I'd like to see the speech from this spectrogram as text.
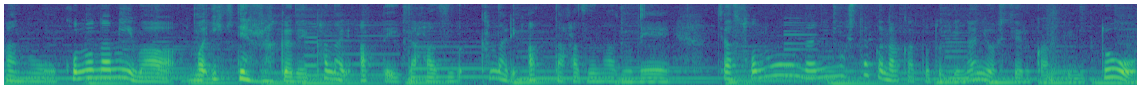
あのこの波は、まあ、生きてる中でかなり合っていたはずかなりあったはずなのでじゃあその何もしたくなかった時何をしてるかっていうと,、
